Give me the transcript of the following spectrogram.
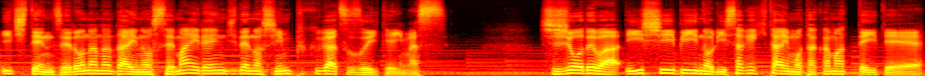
1.07台の狭いレンジでの振幅が続いています。市場では ECB の利下げ期待も高まっていて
